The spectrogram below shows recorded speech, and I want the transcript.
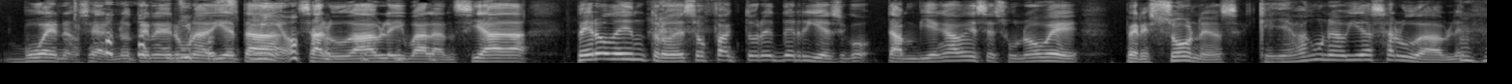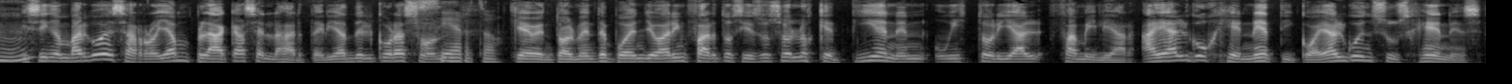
buena, o sea, el no tener una dieta mío. saludable y balanceada. Pero dentro de esos factores de riesgo, también a veces uno ve personas que llevan una vida saludable y sin embargo desarrollan placas en las arterias del corazón Cierto. que eventualmente pueden llevar infartos y esos son los que tienen un historial familiar. Hay algo genético, hay algo en sus genes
